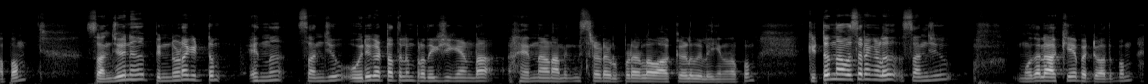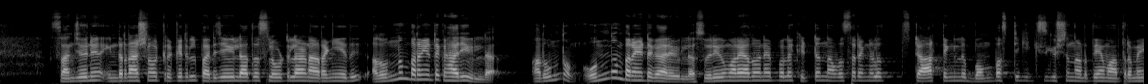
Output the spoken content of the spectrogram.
അപ്പം സഞ്ജുവിന് പിന്തുണ കിട്ടും എന്ന് സഞ്ജു ഒരു ഘട്ടത്തിലും പ്രതീക്ഷിക്കേണ്ട എന്നാണ് അമിത് മിശ്രയുടെ ഉൾപ്പെടെയുള്ള വാക്കുകൾ തെളിയിക്കുന്നത്. അപ്പം കിട്ടുന്ന അവസരങ്ങൾ സഞ്ജു മുതലാക്കിയേ പറ്റൂ. അതിപ്പം സഞ്ജുവിന് ഇന്റർനാഷണൽ ക്രിക്കറ്റിൽ പരിചയമില്ലാത്ത സ്ലോട്ടിലാണ് ഇറങ്ങിയത്. അതൊന്നും പറഞ്ഞിട്ട് കാര്യമില്ല. അതൊന്നും ഒന്നും പറഞ്ഞിട്ട് കാര്യമില്ല. സൂര്യകുമാർ യാദവിനെ പോലെ കിട്ടുന്ന അവസരങ്ങൾ സ്റ്റാർട്ടിങ്ങിൽ ബോംബസ്റ്റിക് എക്സിക്യൂഷൻ നടത്തിയാൽ മാത്രമേ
